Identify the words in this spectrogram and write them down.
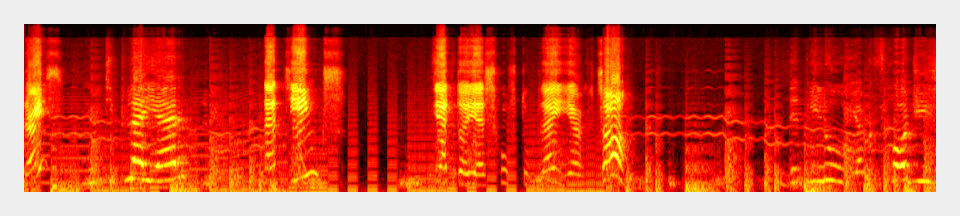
Race? Multiplayer. Settings? Gdzie to jest? Who to play? Jak? Co? Debilu, jak wchodzisz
